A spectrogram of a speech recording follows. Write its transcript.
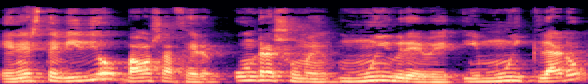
en este vídeo vamos a hacer un resumen muy breve y muy claro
